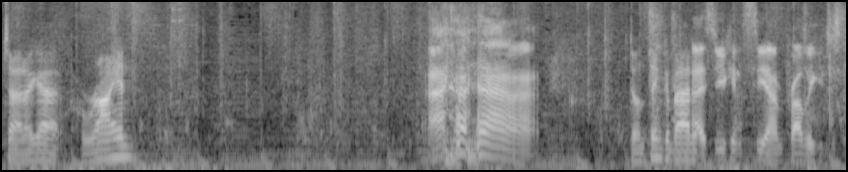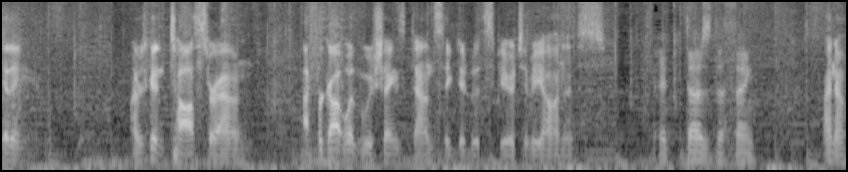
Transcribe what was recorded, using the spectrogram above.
Chad, I got Orion. Ah! Don't think about it. As you can see, I'm probably just getting... I'm just getting tossed around. I forgot what Wu Shang's downsig did with Spear, to be honest. It does the thing. I know.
